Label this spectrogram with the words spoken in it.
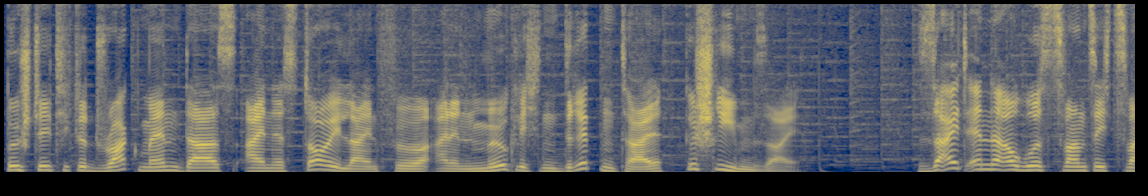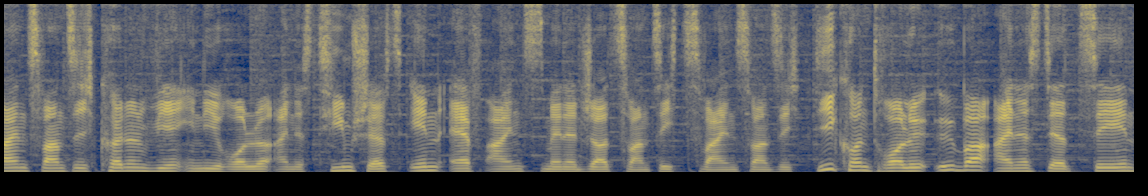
bestätigte Druckmann, dass eine Storyline für einen möglichen dritten Teil geschrieben sei. Seit Ende August 2022 können wir in die Rolle eines Teamchefs in F1 Manager 2022 die Kontrolle über eines der 10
